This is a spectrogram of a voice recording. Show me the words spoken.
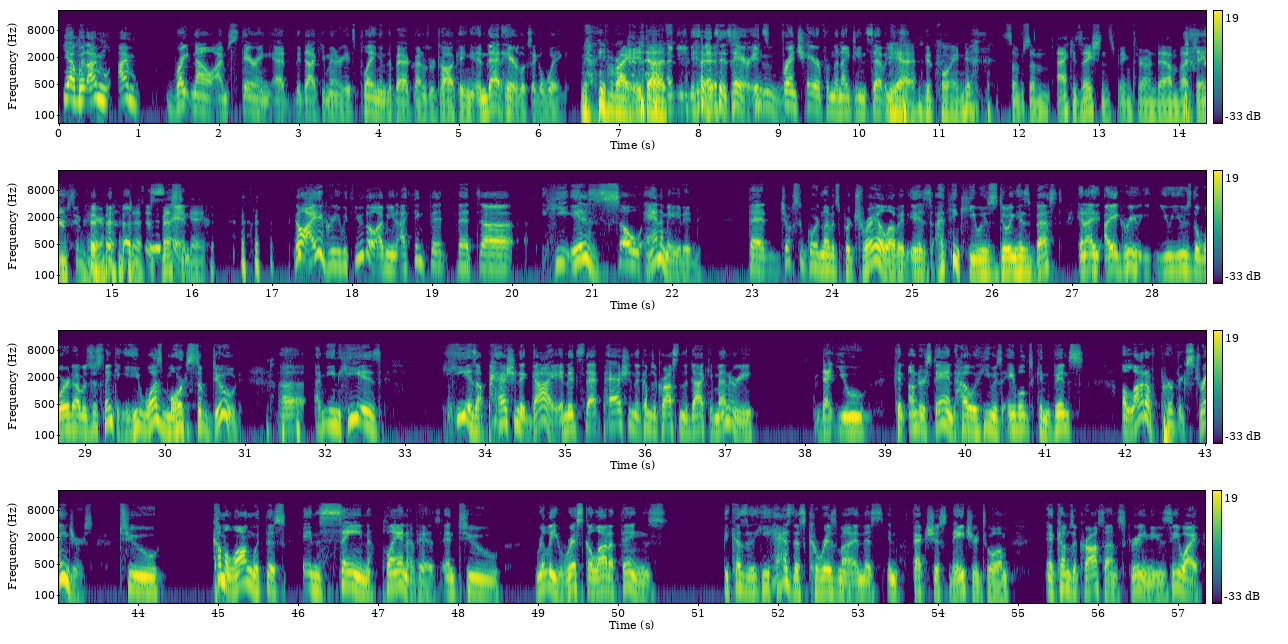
yeah, but I'm I'm right now I'm staring at the documentary. It's playing in the background as we're talking, and that hair looks like a wig. right, it does. I mean, that's his hair. It's French hair from the 1970s. Yeah, good point. some some accusations being thrown down by Jameson here to investigate. no, I agree with you though. I mean, I think that that uh, he is so animated that Joseph Gordon-Levitt's portrayal of it is, I think he was doing his best, and I, I agree. You used the word I was just thinking. He was more subdued. Uh, I mean, he is he is a passionate guy, and it's that passion that comes across in the documentary that you can understand how he was able to convince a lot of perfect strangers to come along with this insane plan of his and to really risk a lot of things because he has this charisma and this infectious nature to him. It comes across on screen. You can see why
